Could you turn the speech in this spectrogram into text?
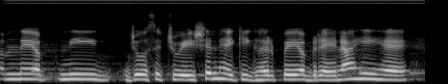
हमने अपनी जो सिचुएशन है कि घर पे अब रहना ही है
